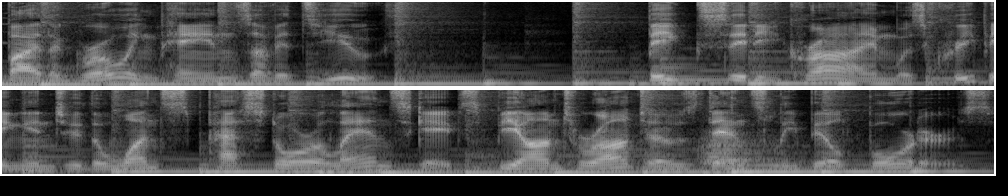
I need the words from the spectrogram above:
by the growing pains of its youth. Big city crime was creeping into the once pastoral landscapes beyond Toronto's densely built borders.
